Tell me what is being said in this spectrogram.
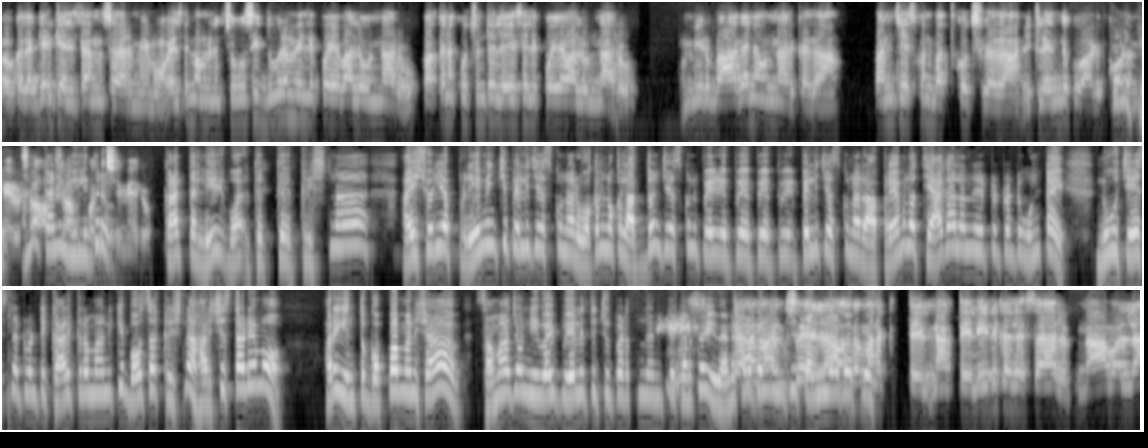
ఒక దగ్గరికి వెళ్తాం సార్ మేము. వెళ్తే మమ్మల్ని చూసి దూరం వెళ్ళిపోయే వాళ్ళు ఉన్నారు. పక్కన కూర్చుంటే లేచి వెళ్ళిపోయే వాళ్ళు ఉన్నారు. మీరు బాగానే ఉన్నారు కదా. పని చేసుకొని బతకొచ్చు కదా. ఇట్లా ఎందుకు అడుక్కోవడం కానీ- వీళ్ళిద్దరూ- కాదు తల్లి కృష్ణ ఐశ్వర్య ప్రేమించి పెళ్ళి చేసుకున్నారు. ఒకరినొకరు అర్థం చేసుకుని పెళ్ళి చేసుకున్నారు. ఆ ప్రేమలో త్యాగాలు అనేటటువంటి ఉంటాయి. నువ్వు చేసినటువంటి కార్యక్రమానికి బహుశా కృష్ణ హర్షిస్తాడేమో. అరే ఇంత గొప్ప మనిషా? సమాజం నీ వైపు వేలెత్తి చూపెడుతుందంటే కనుక వెనకాతల నుంచి తల్లిలాగా నాకు తెలియదు కదా సార్. నా వల్ల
